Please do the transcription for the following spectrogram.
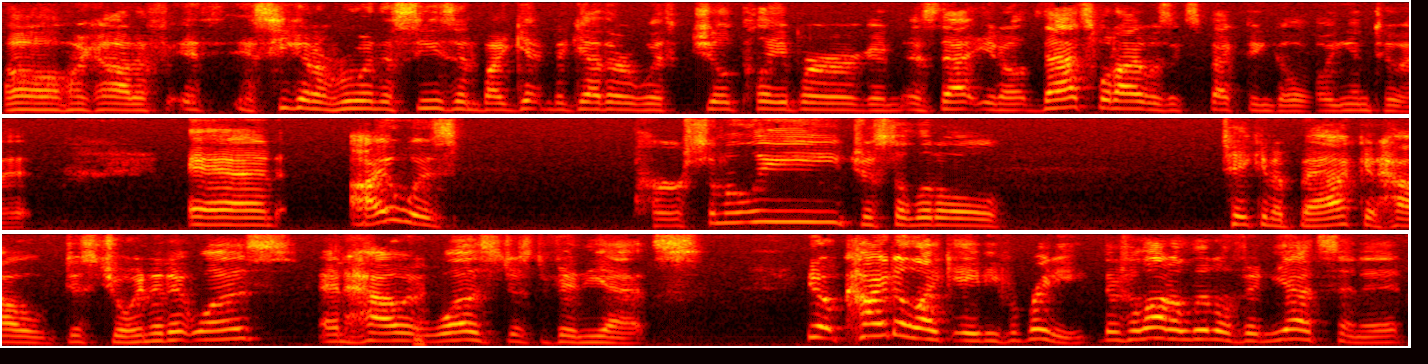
oh my god, if, if is he gonna ruin the season by getting together with Jill Clayburgh and is that you know, that's what I was expecting going into it. And I was personally just a little taken aback at how disjointed it was and how it hmm. was just vignettes. You know, kind of like 80 for Brady. There's a lot of little vignettes in it,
